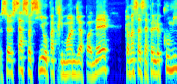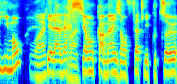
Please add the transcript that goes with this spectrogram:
s'associer au patrimoine japonais. Comment ça s'appelle? Le Kumihimo, Ouais. qui est la version, comment ils ont fait les coutures.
